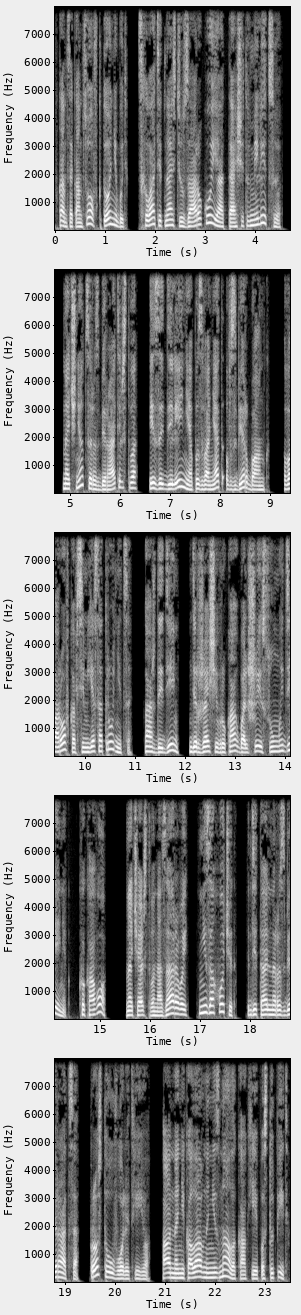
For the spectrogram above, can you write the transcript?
В конце концов, кто-нибудь схватит Настю за руку и оттащит в милицию. Начнется разбирательство, из отделения позвонят в Сбербанк. Воровка в семье сотрудницы, каждый день держащий в руках большие суммы денег. Каково? Начальство Назаровой не захочет детально разбираться, просто уволит ее. Анна Николаевна не знала, как ей поступить.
